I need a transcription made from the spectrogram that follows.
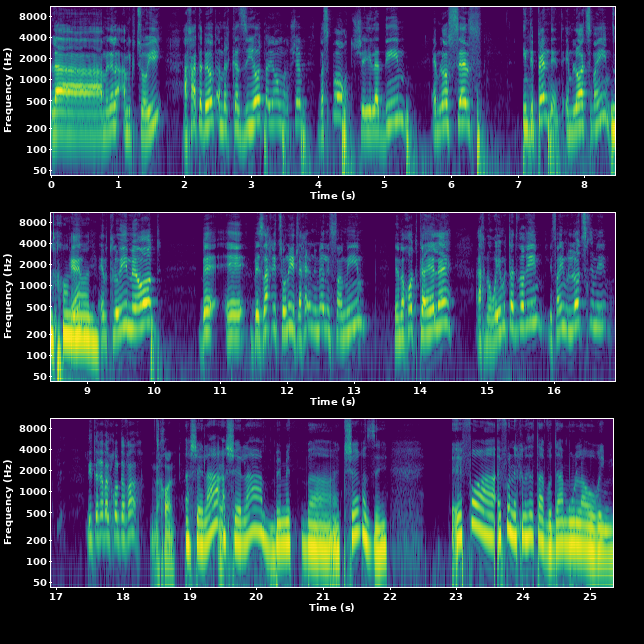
למנהל המקצועי. אחת הבעיות המרכזיות היום, אני חושב, בספורט, שילדים הם לא סלף אינדיפנדנט, הם לא עצמאים. נכון כן? מאוד. הם תלויים מאוד אה, בעזרה חיצונית. לכן אני אומר, לפעמים, במערכות כאלה, אנחנו רואים את הדברים, לפעמים לא צריכים להתערב על כל דבר. נכון. השאלה, כן. השאלה באמת בהקשר הזה, איפה, איפה נכנסת העבודה מול ההורים?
